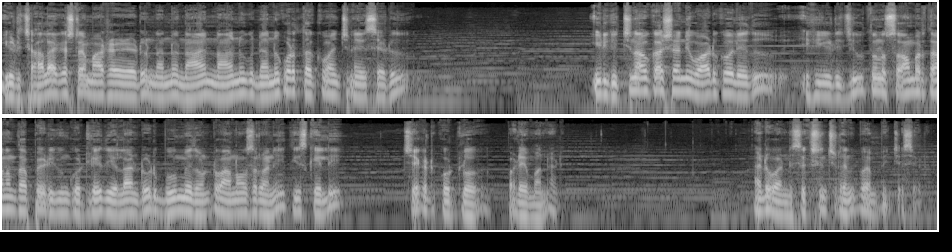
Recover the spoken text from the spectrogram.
వీడు చాలా కష్టం మాట్లాడాడు నన్ను నా నన్ను నన్ను కూడా తక్కువ అంచనా వేశాడు. వీడికి ఇచ్చిన అవకాశాన్ని వాడుకోలేదు. ఇక వీడి జీవితంలో సోమర్తనం తప్ప వీడికి ఇంకోటి లేదు. ఇలాంటి వాడు భూమి మీద ఉండటం అనవసరం అని తీసుకెళ్ళి చీకటి కోట్లో పడేయమన్నాడు. అంటే వాడిని శిక్షించడానికి పంపించేశాడు.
